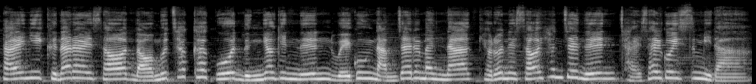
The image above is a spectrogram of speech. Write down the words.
다행히 그 나라에서 너무 착하고 능력 있는 외국 남자를 만나 결혼해서 현재는 잘 살고 있습니다.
